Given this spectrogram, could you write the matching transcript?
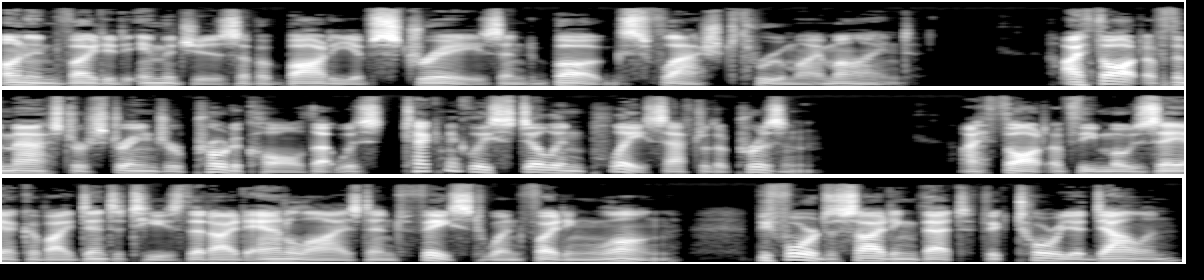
Uninvited images of a body of strays and bugs flashed through my mind. I thought of the Master Stranger protocol that was technically still in place after the prison. I thought of the mosaic of identities that I'd analyzed and faced when fighting Lung, before deciding that Victoria Dallin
